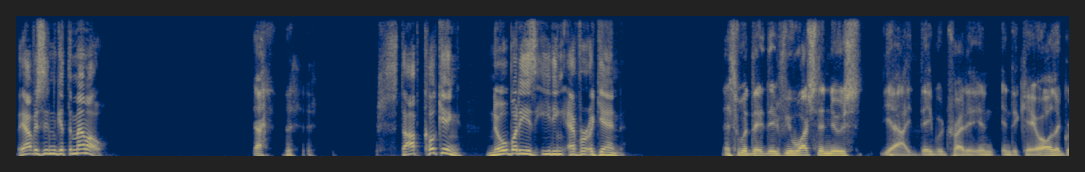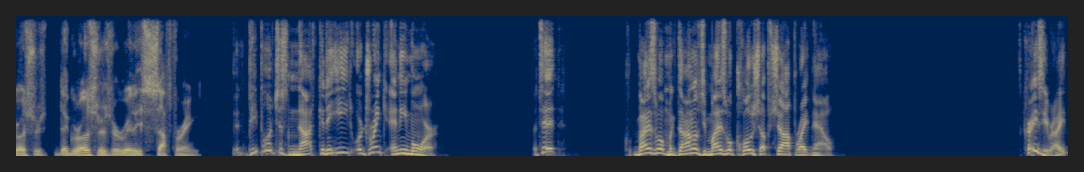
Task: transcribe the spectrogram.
they obviously didn't get the memo stop cooking nobody is eating ever again That's what they. If you watch the news, yeah, they would try to in, indicate. Oh, the grocers, the grocers are really suffering. people are just not going to eat or drink anymore that's it. Might as well McDonald's. You might as well close up shop right now. It's crazy, right?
